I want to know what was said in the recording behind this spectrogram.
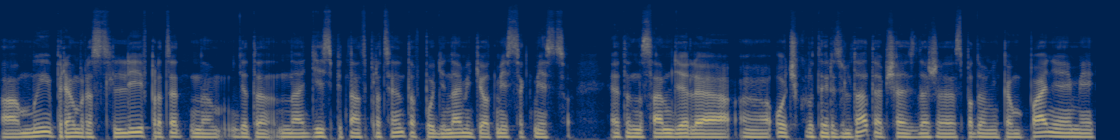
мы прям росли в процентном где-то на 10-15% по динамике от месяца к месяцу. Это на самом деле э, очень крутые результаты, общаясь даже с подобными компаниями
